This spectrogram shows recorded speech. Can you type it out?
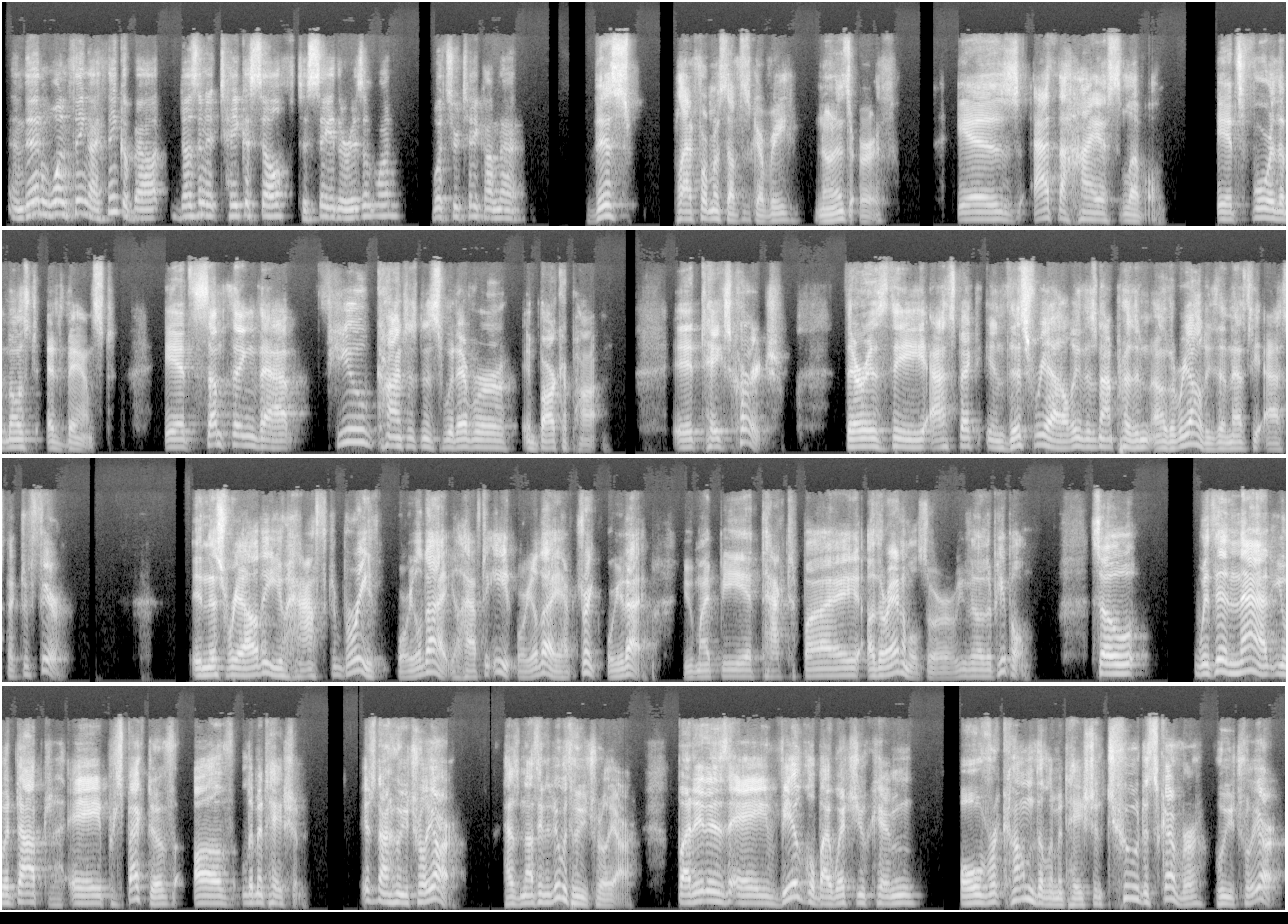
And then one thing I think about doesn't it take a self to say there isn't one? What's your take on that? This platform of self discovery, known as Earth, is at the highest level. It's for the most advanced. It's something that few consciousness would ever embark upon. It takes courage. There is the aspect in this reality that's not present in other realities, and that's the aspect of fear. In this reality, you have to breathe or you'll die. You'll have to eat or you'll die. You have to drink or you die. You might be attacked by other animals or even other people. So, within that, you adopt a perspective of limitation. It's not who you truly are. It has nothing to do with who you truly are. But it is a vehicle by which you can overcome the limitation to discover who you truly are.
